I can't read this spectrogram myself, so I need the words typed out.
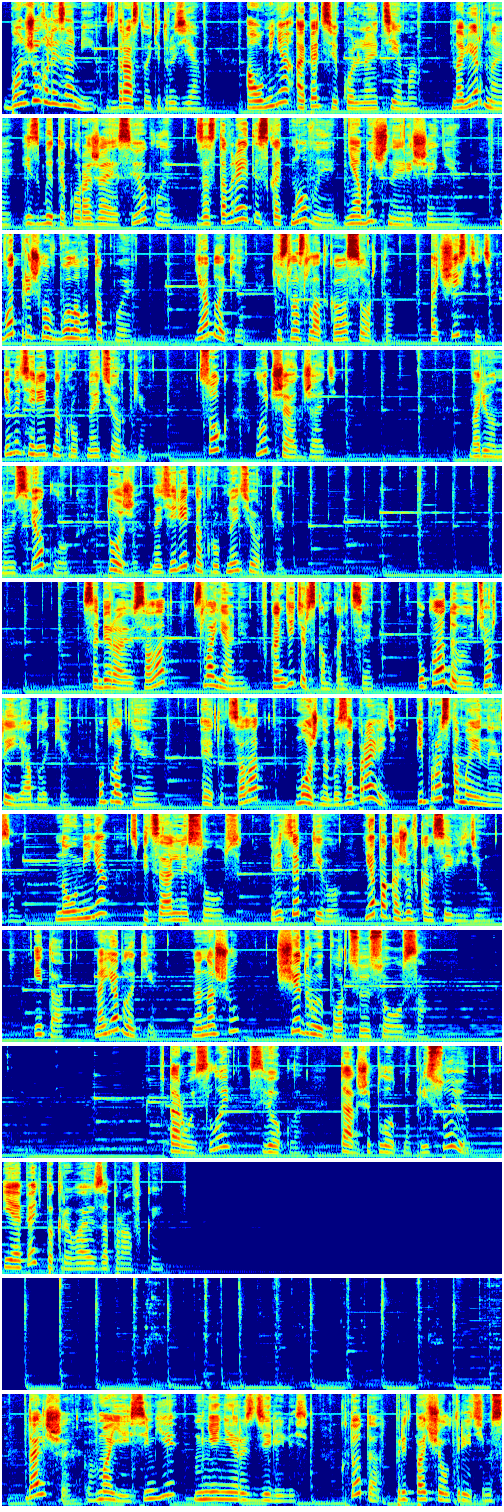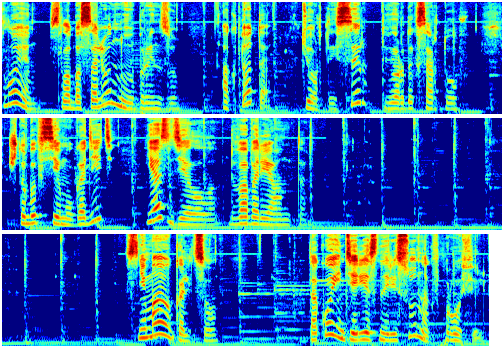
Bonjour, les amis! Здравствуйте, друзья! А у меня опять свекольная тема. Наверное, избыток урожая свеклы заставляет искать новые, необычные решения. Вот пришло в голову такое. Яблоки кисло-сладкого сорта очистить и натереть на крупной терке. Сок лучше отжать. Вареную свеклу тоже натереть на крупной терке. Собираю салат слоями в кондитерском кольце Укладываю тертые яблоки, уплотняю. Этот салат можно бы заправить и просто майонезом, но у меня специальный соус. Рецепт его я покажу в конце видео. Итак, на яблоки наношу щедрую порцию соуса. Второй слой свекла также плотно прессую и опять покрываю заправкой. Дальше в моей семье мнения разделились. Кто-то предпочел третьим слоем слабосоленую брынзу, а кто-то тертый сыр твердых сортов. Чтобы всем угодить, я сделала два варианта. Снимаю кольцо. Такой интересный рисунок в профиль.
